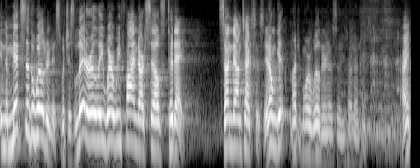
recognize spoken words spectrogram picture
in the midst of the wilderness, which is literally where we find ourselves today. Sundown, Texas. It don't get much more wilderness than Sundown, Texas. Right?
